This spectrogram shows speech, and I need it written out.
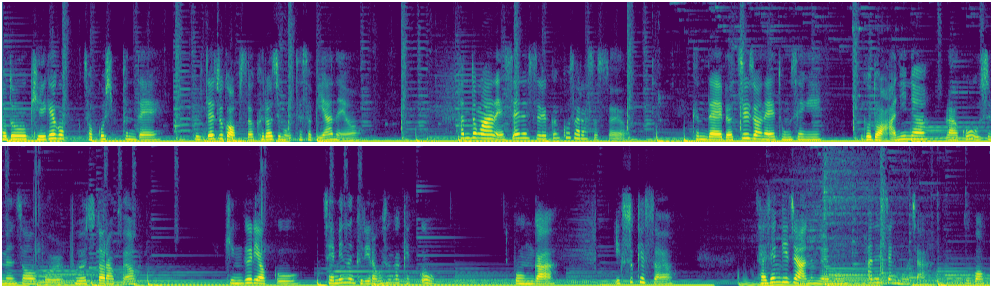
저도 길게 곡 적고 싶은데 글재주가 없어 그러지 못해서 미안해요. 한동안 SNS를 끊고 살았었어요. 근데 며칠 전에 동생이 이거 너 아니냐? 라고 웃으면서 뭘 보여주더라고요. 긴 글이었고 재밌는 글이라고 생각했고 뭔가 익숙했어요. 잘생기지 않은 외모, 하늘색 모자, 꾸벅,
